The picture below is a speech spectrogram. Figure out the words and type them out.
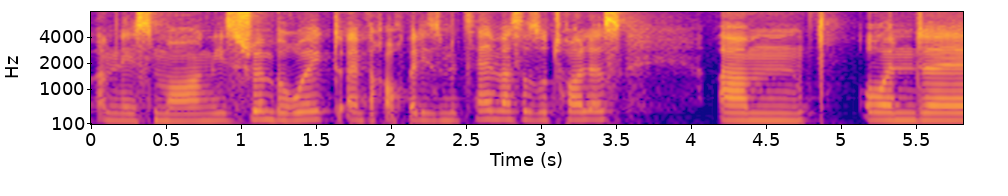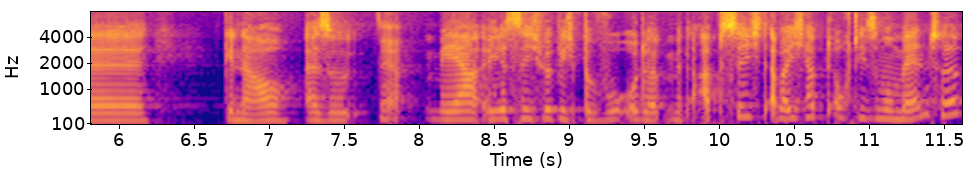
am nächsten Morgen. Die ist schön beruhigt, einfach auch weil dieses Micellenwasser so toll ist. Ähm, und äh, genau, also ja. mehr, jetzt nicht wirklich bewusst oder mit Absicht, aber ich habe auch diese Momente,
